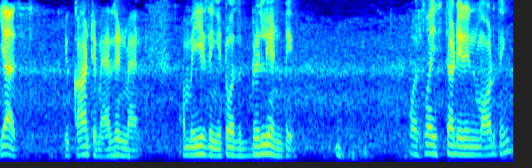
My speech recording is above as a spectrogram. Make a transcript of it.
Yes, you can't imagine, man. Amazing! It was a brilliant day. Also, I studied in morning,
